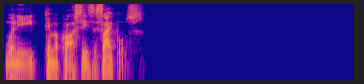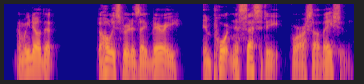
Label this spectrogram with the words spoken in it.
when he came across these disciples. And we know that the Holy Spirit is a very important necessity for our salvation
